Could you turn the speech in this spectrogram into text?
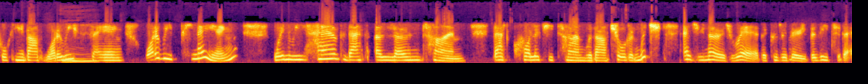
talking about? What are we mm. saying? What are we playing when we have that alone time, that quality time with our children, which, as you know, is rare because we're very busy today?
